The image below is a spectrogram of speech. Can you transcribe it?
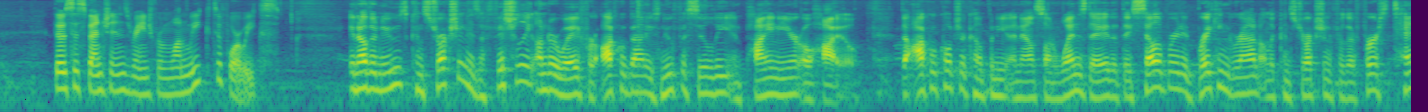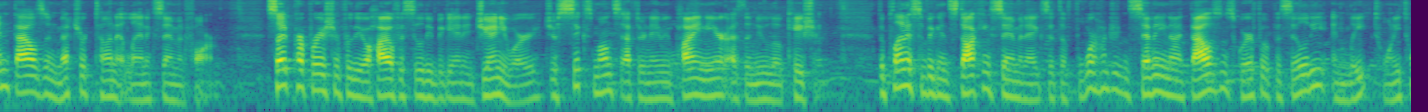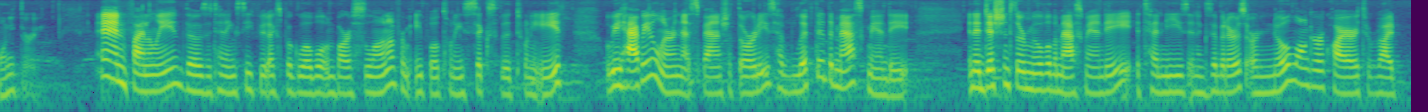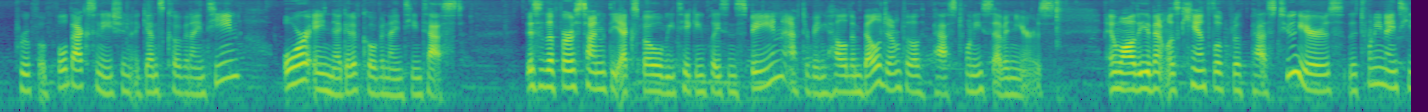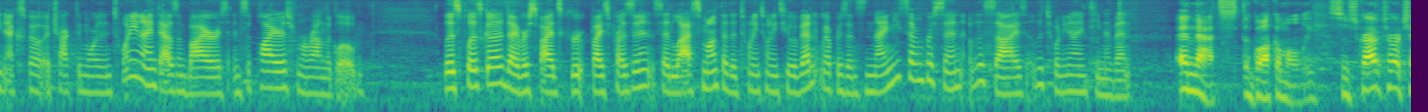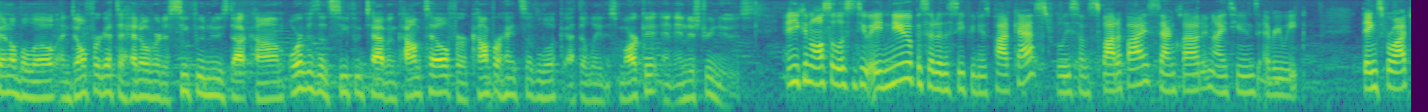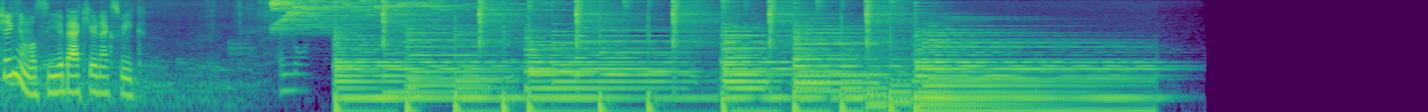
Those suspensions range from one week to four weeks. In other news, construction is officially underway for AquaBounty's new facility in Pioneer, Ohio. The aquaculture company announced on Wednesday that they celebrated breaking ground on the construction for their first 10,000 metric ton Atlantic salmon farm. Site preparation for the Ohio facility began in January, just six months after naming Pioneer as the new location. The plan is to begin stocking salmon eggs at the 479,000 square foot facility in late 2023. And finally, those attending Seafood Expo Global in Barcelona from April 26th to the 28th will be happy to learn that Spanish authorities have lifted the mask mandate. In addition to the removal of the mask mandate, attendees and exhibitors are no longer required to provide proof of full vaccination against COVID 19 or a negative COVID 19 test. This is the first time that the expo will be taking place in Spain after being held in Belgium for the past 27 years. And while the event was canceled for the past two years, the 2019 expo attracted more than 29,000 buyers and suppliers from around the globe. Liz Plizga, Diversified's group vice president, said last month that the 2022 event represents 97% of the size of the 2019 event. And that's the guacamole. Subscribe to our channel below and don't forget to head over to seafoodnews.com or visit the Seafood tab in COMTELL for a comprehensive look at the latest market and industry news. And you can also listen to a new episode of the Seafood News podcast released on Spotify, SoundCloud, and iTunes every week. Thanks for watching, and we'll see you back here next week.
